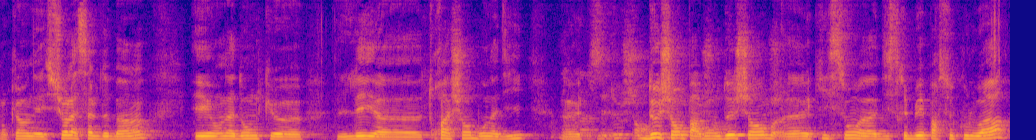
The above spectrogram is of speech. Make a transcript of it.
Donc là, on est sur la salle de bain et on a donc euh, les euh, trois chambres, on a dit. euh, c'est deux chambres. deux chambres, pardon, deux chambres euh, qui sont euh, distribuées par ce couloir.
